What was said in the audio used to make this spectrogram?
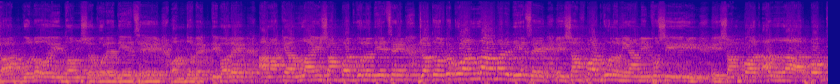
সবগুলোই ধ্বংস করে দিয়েছে। অন্ধ ব্যক্তি বলে, আমাকে আল্লাহ এই সম্পদগুলো দিয়েছে। যতটুকু আল্লাহ আমার দিয়েছে, এই সম্পদগুলো নিয়ে আমি খুশি। এই সম্পদ আল্লাহর পক্ষ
